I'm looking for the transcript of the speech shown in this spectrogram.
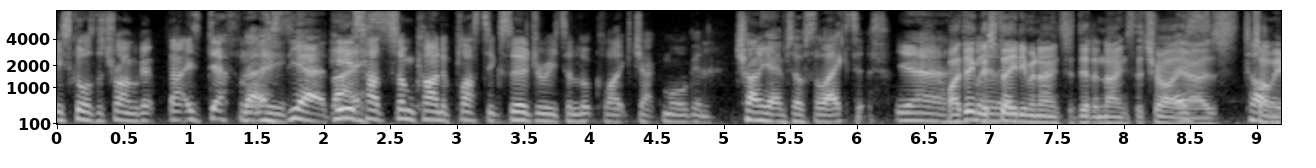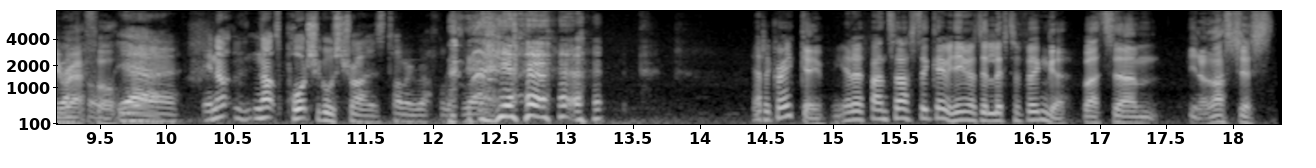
he scores the try. and we go, That is definitely. That is- yeah, that he has is- had some kind of plastic surgery to look like Jack Morgan. Trying to get himself selected. Yeah. Well, I think the clearly. stadium announcer did announce the try As as, Tommy Tommy, Raffle, Reffell. yeah. Yeah. And that- and that's Portugal's try as Tommy Raffle as well. He had a great game. He had a fantastic game. He didn't even have to lift a finger. But um, you know, that's just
